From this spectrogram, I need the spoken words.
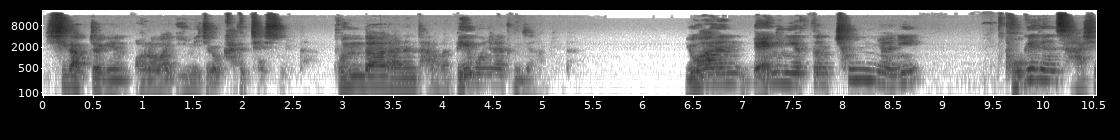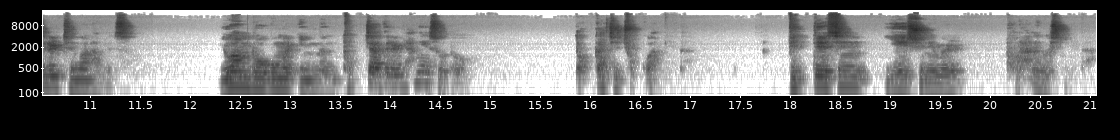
시각적인 언어와 이미지로 가득 차 있습니다. 본다라는 단어가 네 번이나 등장합니다. 요한은 맹인이었던 청년이 보게 된 사실을 증언하면서 요한복음을 읽는 독자들을 향해서도 똑같이 촉구합니다. 빛 대신 예수님을 보라는 것입니다.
